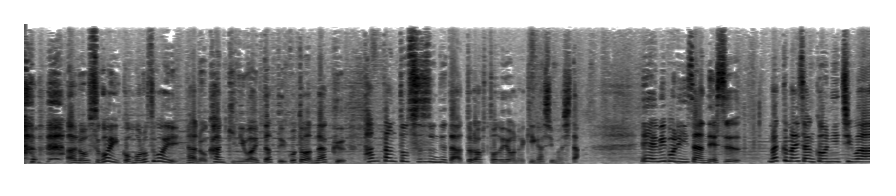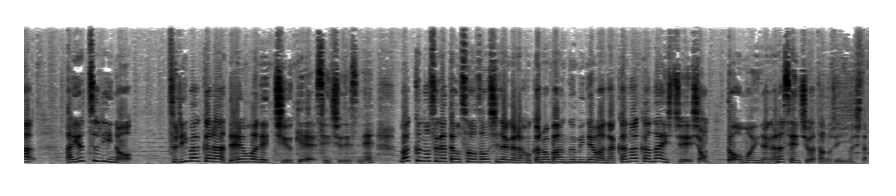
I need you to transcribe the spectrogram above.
あのすごいこうものすごいあの歓喜に沸いたということはなく淡々と進んでたドラフトのような気がしました。えー、みぼりんさんです。マックマリさんこんにちは。あゆ釣りの釣り場から電話で中継選手ですね。マックの姿を想像しながら他の番組ではなかなかないシチュエーションと思いながら選手は楽しみました。い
